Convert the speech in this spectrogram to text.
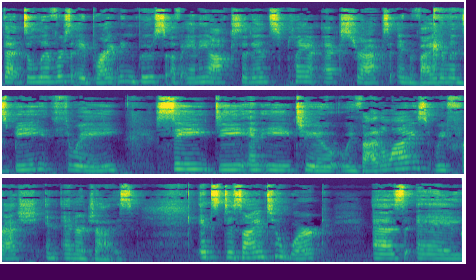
that delivers a brightening boost of antioxidants, plant extracts, and vitamins B3, C, D, and E to revitalize, refresh, and energize. It's designed to work as a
